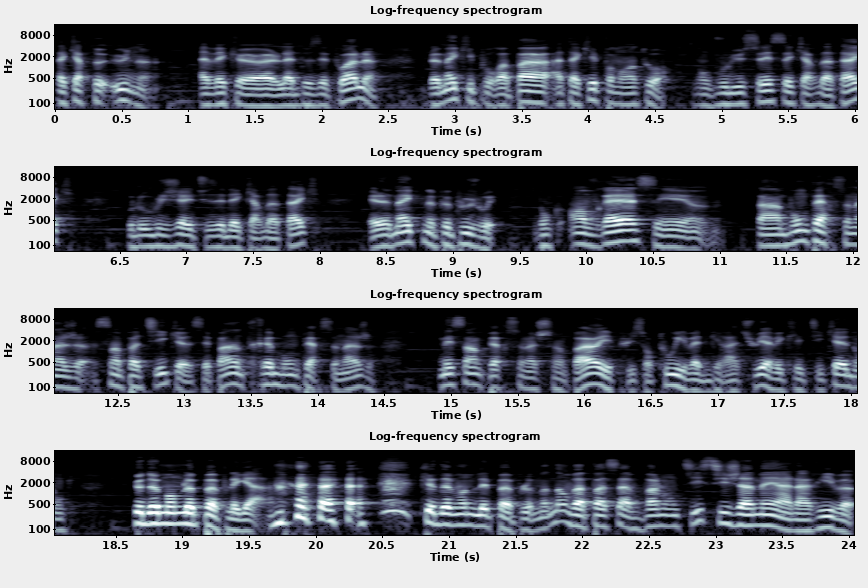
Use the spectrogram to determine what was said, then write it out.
sa carte 1 avec euh, la 2 étoiles, le mec il pourra pas attaquer pendant un tour. Donc vous lui scellez ses cartes d'attaque, vous l'obligez à utiliser des cartes d'attaque, et le mec ne peut plus jouer. Donc en vrai, c'est euh, un bon personnage sympathique, c'est pas un très bon personnage, mais c'est un personnage sympa, et puis surtout, il va être gratuit avec les tickets, donc que demande le peuple, les gars Que demande les peuples? Maintenant, on va passer à Valentie, si jamais elle arrive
